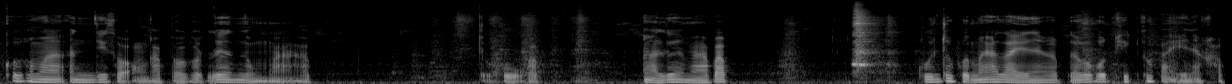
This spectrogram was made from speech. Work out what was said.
ก ดเข้ามาอันที่สองครับแล้วก็เลื่อนลงมาครับตัวคูครับ อ่าเลื่อนมาปั๊บคุณชอบผลไม้อะไรนะครับ แล้วก็กดคลิกเข้าไปนะครับ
